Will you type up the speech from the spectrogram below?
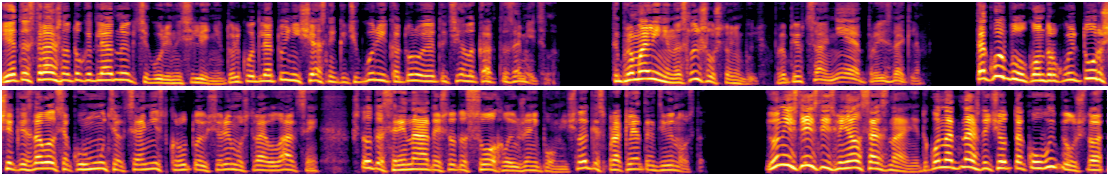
И это страшно только для одной категории населения, только вот для той несчастной категории, которую это тело как-то заметило. Ты про Малинина слышал что-нибудь? Про певца? Нет, про издателя. Такой был контркультурщик, издавал всякую муть, акционист крутой, все время устраивал акции. Что-то с Ренатой, что-то с уже не помню. Человек из проклятых девяностых. И он, естественно, изменял сознание. Так он однажды что-то такого выпил, что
